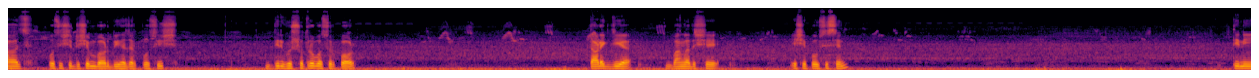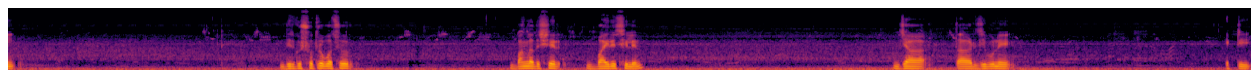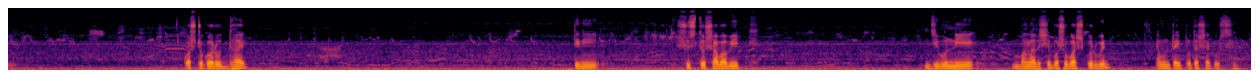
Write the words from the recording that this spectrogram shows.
আজ পঁচিশে ডিসেম্বর দুই হাজার পঁচিশ, দীর্ঘ সতেরো বছর পর তারেক জিয়া বাংলাদেশে এসে পৌঁছেছেন। তিনি দীর্ঘ সতেরো বছর বাংলাদেশের বাইরে ছিলেন। যা তার জীবনে একটি কষ্টকর অধ্যায়। তিনি সুস্থ, স্বাভাবিক জীবন নিয়ে বাংলাদেশে বসবাস করবেন, এমনটাই প্রত্যাশা করছি।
